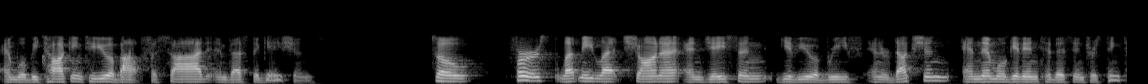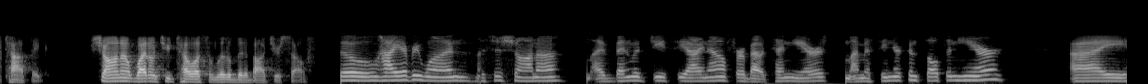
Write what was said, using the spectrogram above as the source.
and we'll be talking to you about facade investigations. So, first, let me let Shauna and Jason give you a brief introduction, and then we'll get into this interesting topic. Shauna, why don't you tell us a little bit about yourself? So, hi everyone. This is Shauna. I've been with GCI now for about 10 years. I'm a senior consultant here. I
